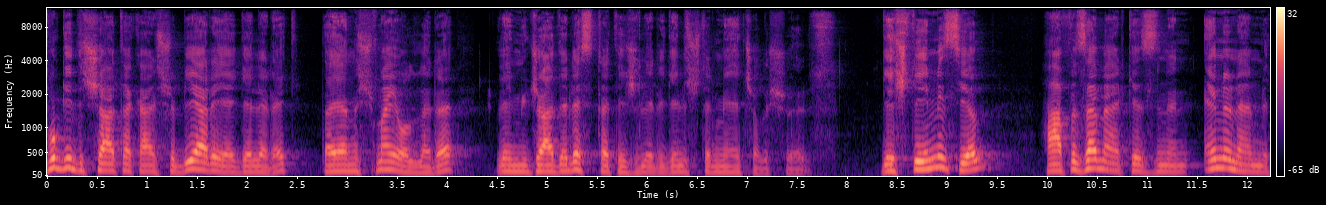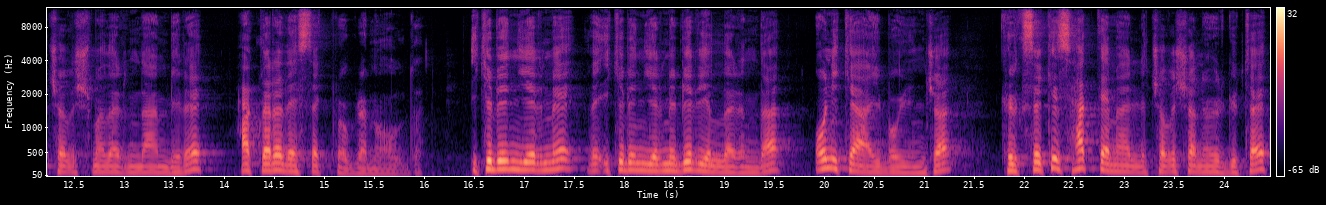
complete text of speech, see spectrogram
bu gidişata karşı bir araya gelerek dayanışma yolları ve mücadele stratejileri geliştirmeye çalışıyoruz. Geçtiğimiz yıl Hafıza Merkezi'nin en önemli çalışmalarından biri Haklara Destek Programı oldu. 2020 ve 2021 yıllarında 12 ay boyunca 48 hak temelli çalışan örgüte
